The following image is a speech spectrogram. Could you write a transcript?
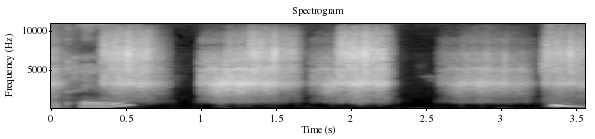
Okay. Hmm.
